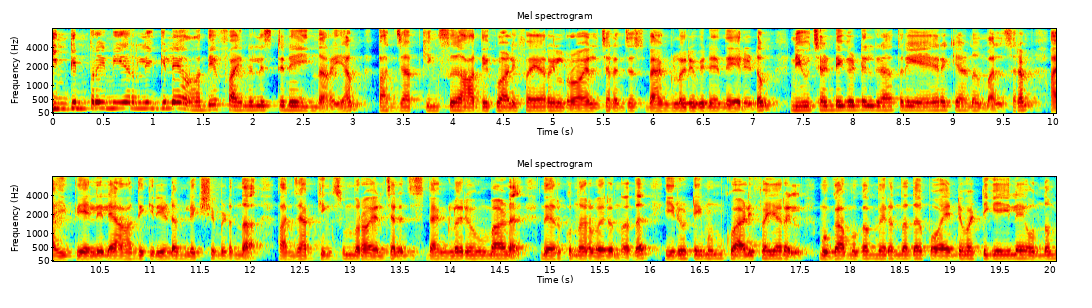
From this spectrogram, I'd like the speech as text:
ഇന്ത്യൻ പ്രീമിയർ ലീഗിലെ ആദ്യ ഫൈനലിസ്റ്റിനെ ഇന്നറിയാം. പഞ്ചാബ് കിങ്സ് ആദ്യ ക്വാളിഫയറിൽ റോയൽ ചലഞ്ചേഴ്സ് ബാംഗ്ലൂരുവിനെ നേരിടും. ന്യൂ ചണ്ഡീഗഡിൽ രാത്രി ഏഴരയ്ക്കാണ് മത്സരം. ഐ പി എല്ലിലെ ആദ്യ കിരീടം ലക്ഷ്യമിടുന്ന പഞ്ചാബ് കിങ്സും റോയൽ ചലഞ്ചേഴ്സ് ബാംഗ്ലൂരുവുമാണ് നേർക്കുനേർ വരുന്നത്. ഇരു ടീമും ക്വാളിഫയറിൽ മുഖാമുഖം വരുന്നത് പോയിന്റ് പട്ടികയിലെ ഒന്നും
